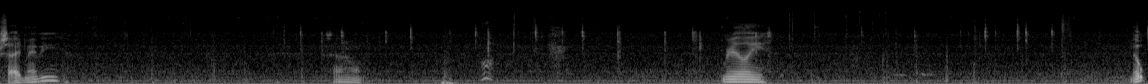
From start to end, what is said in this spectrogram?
side, maybe? I don't... Really? Nope.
